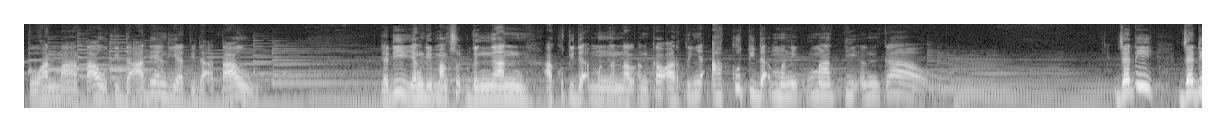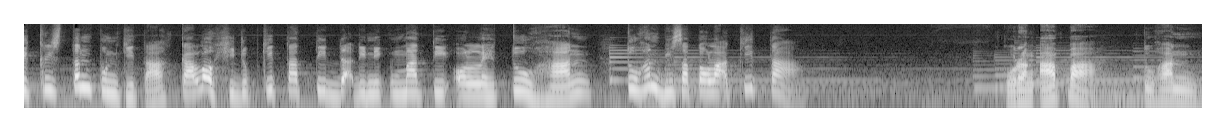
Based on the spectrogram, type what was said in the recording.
Tuhan maha tahu, tidak ada yang dia tidak tahu. Jadi yang dimaksud dengan aku tidak mengenal engkau artinya aku tidak menikmati engkau. Jadi jadi Kristen pun kita kalau hidup kita tidak dinikmati oleh Tuhan, Tuhan bisa tolak kita. Kurang apa Tuhan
